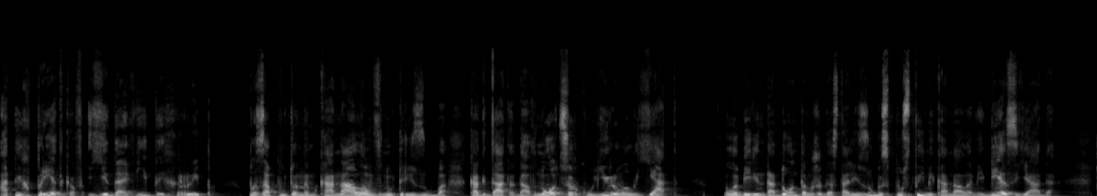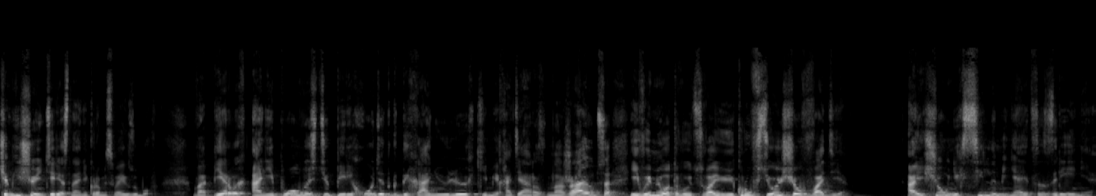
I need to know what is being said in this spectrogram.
от их предков, ядовитых рыб. По запутанным каналам внутри зуба когда-то давно циркулировал яд. Лабиринтодонтам же достались зубы с пустыми каналами, без яда. Чем еще интересны они, кроме своих зубов? Во-первых, они полностью переходят к дыханию легкими, хотя размножаются и выметывают свою икру все еще в воде. А еще у них сильно меняется зрение.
